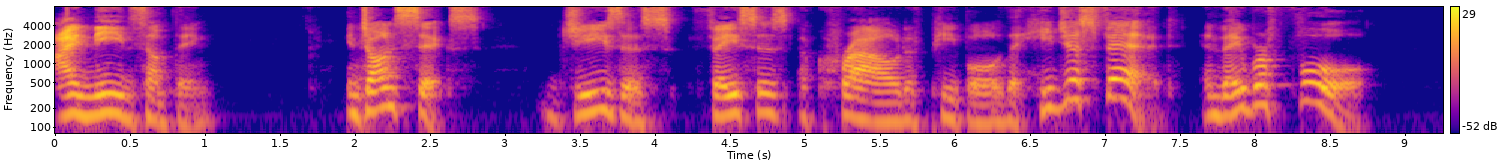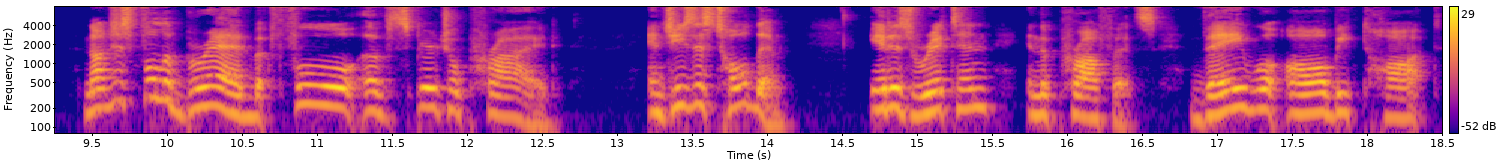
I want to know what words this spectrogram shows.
I need something. In John 6, Jesus faces a crowd of people that he just fed, and they were full. Not just full of bread, but full of spiritual pride. And Jesus told them, It is written in the prophets, they will all be taught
